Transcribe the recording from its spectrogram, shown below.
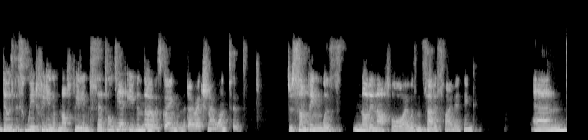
there was this weird feeling of not feeling settled yet, even though I was going in the direction I wanted. Just something was not enough or I wasn't satisfied, I think. And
